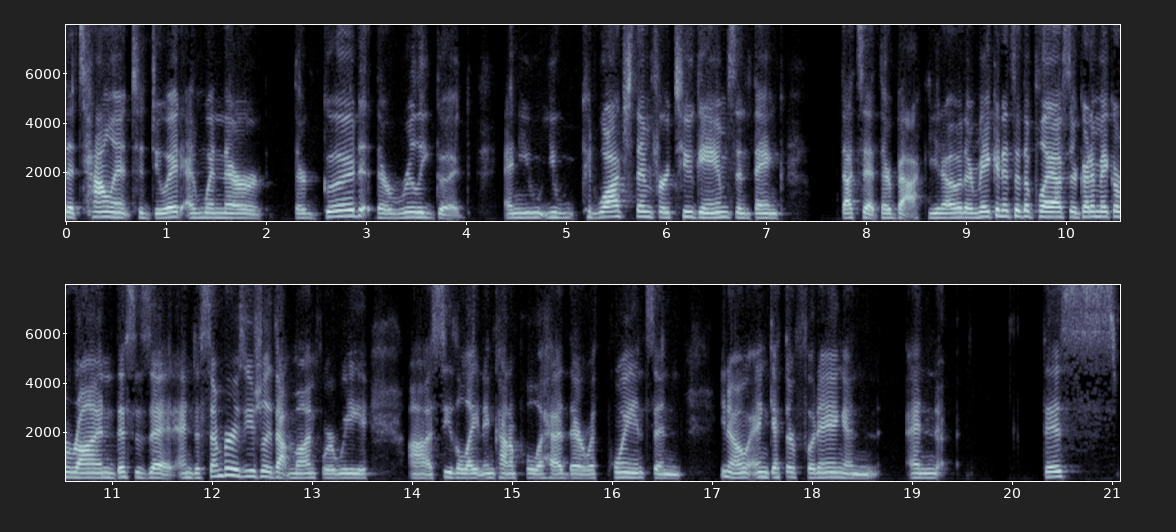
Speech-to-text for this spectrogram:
the talent to do it. And when they're they're good, they're really good and you you could watch them for two games and think that's it they're back you know? They're making it to the playoffs they're going to make a run this is it. And december is usually that month where we uh, see the lightning kind of pull ahead there with points and you know and get their footing and and this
